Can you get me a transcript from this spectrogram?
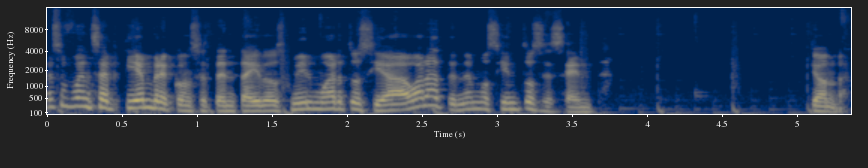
Eso fue en septiembre con 72 mil muertos y ahora tenemos 160. ¿Qué onda?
